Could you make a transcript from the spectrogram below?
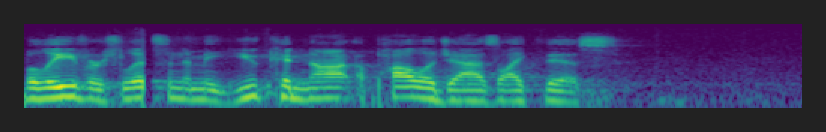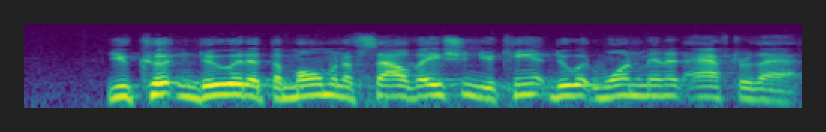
Believers, listen to me. You cannot apologize like this. You couldn't do it at the moment of salvation. You can't do it one minute after that.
